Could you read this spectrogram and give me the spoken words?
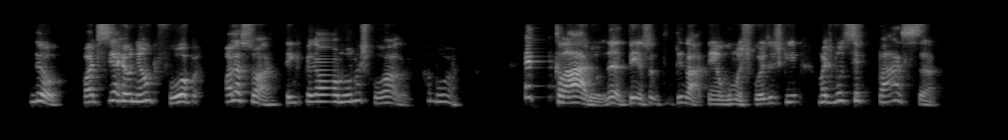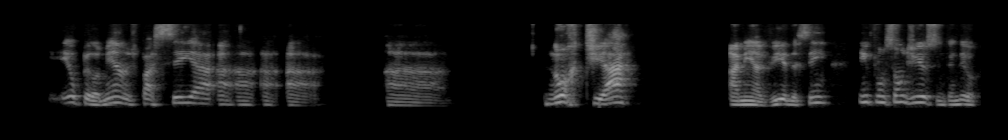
entendeu? Pode ser a reunião que for. Olha só, tem que pegar o Nono na escola. Acabou. É claro, né? tem, tem, lá, tem algumas coisas que. Mas você passa, eu pelo menos, passei a, a, a, a nortear a minha vida assim, em função disso, entendeu?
